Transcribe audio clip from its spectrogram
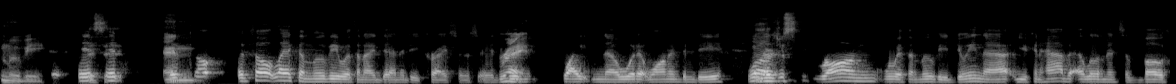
movie. it, This is- it, it, felt, it felt like a movie with an identity crisis. It Right. didn't quite know what it wanted to be. well, and there's just wrong with a movie doing that. You can have elements of both,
